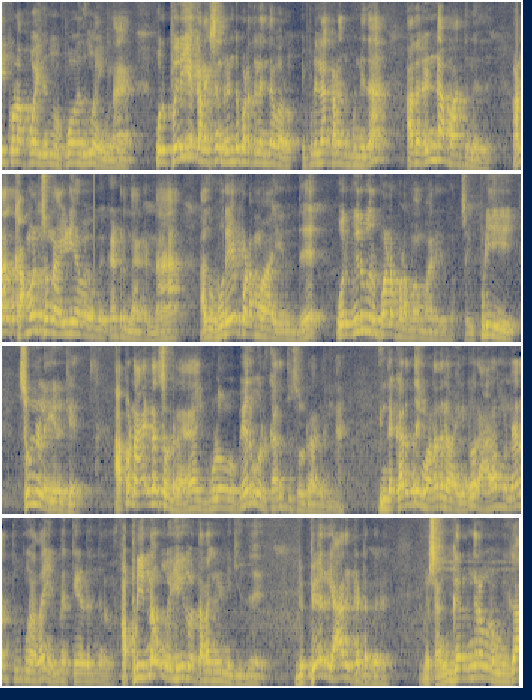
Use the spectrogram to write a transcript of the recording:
ஈக்குவலாக போயிதுன்னு போகுதுன்னு வைங்களேன். ஒரு பெரிய கலெக்ஷன் ரெண்டு படத்துலேருந்தே வரும். இப்படிலாம் கணக்கு பண்ணி தான் அதை ரெண்டாக மாற்றினது ஆனால் கமல் சொன்ன ஐடியாவை அவங்க கேட்டிருந்தாங்கன்னா அது ஒரே படமாக இருந்து ஒரு விறுவிறுப்பான படமாக மாறி இருக்கும் ஸோ இப்படி சூழ்நிலை இருக்குது அப்போ நான் என்ன சொல்கிறேன் இவ்வளோ பேர் ஒரு கருத்து சொல்கிறாங்கல்ல இந்த கருத்தை மனதில் வாங்கிட்டு ஒரு அரை மணி நேரம் தூக்குனா தான் என்ன கேடுங்கிறது. அப்படின்னா உங்கள் ஈகோ தலைகழி நிற்கிது இப்போ பேர் யாரு? கெட்ட பேர். இப்போ சங்கருங்கிற ஒரு மிக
